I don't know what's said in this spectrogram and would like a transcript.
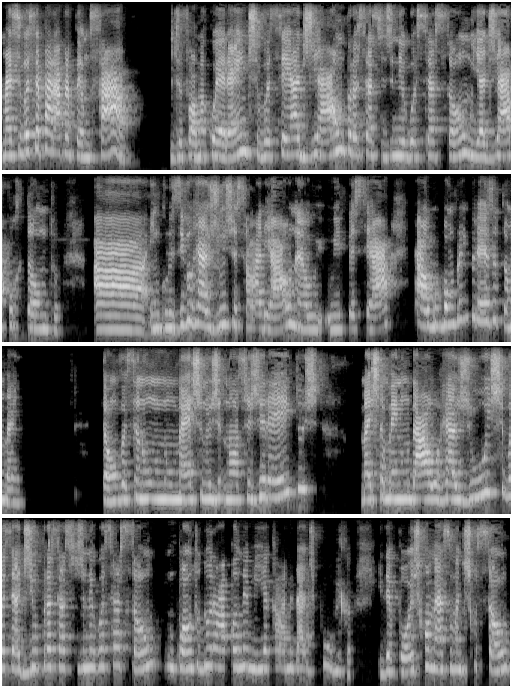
Mas se você parar para pensar de forma coerente, você adiar um processo de negociação e adiar, portanto, a, inclusive o reajuste salarial, né, o, o IPCA, é algo bom para a empresa também. Então, você não, não mexe nos nossos direitos, mas também não dá o reajuste, você adia o processo de negociação enquanto durar a pandemia, a calamidade pública. E depois começa uma discussão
